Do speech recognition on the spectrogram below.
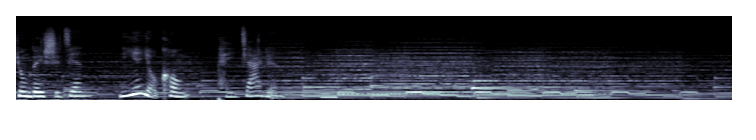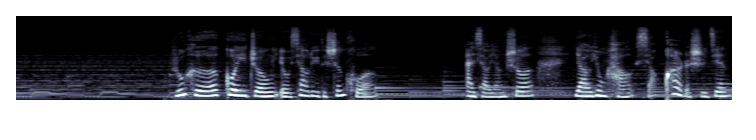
用对时间，你也有空。陪家人。如何过一种有效率的生活？艾小阳说：“要用好小块的时间，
